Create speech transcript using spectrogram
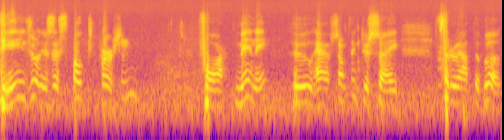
The angel is a spokesperson for many who have something to say throughout the book.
